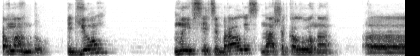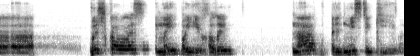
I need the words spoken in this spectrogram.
команду підйом. Ми всі зібрались, наша колона е- вишкувалась, і ми поїхали на предмісті Києва.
